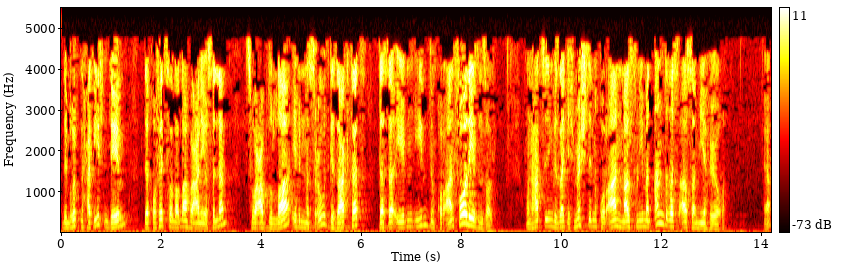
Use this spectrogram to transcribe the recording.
den berühmten Hadith, in dem der Prophet sallallahu alaihi wasallam zu Abdullah ibn Mas'ud gesagt hat, dass er eben ihm den Koran vorlesen soll. Und hat zu ihm gesagt, ich möchte den Koran mal von jemand anderes außer mir hören. Ja?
